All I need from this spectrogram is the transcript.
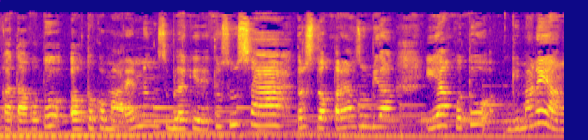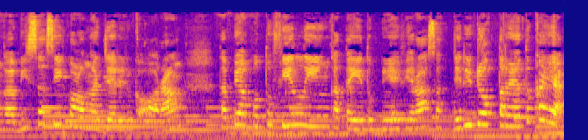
kata aku tuh waktu kemarin yang sebelah kiri itu susah. Terus dokternya langsung bilang iya aku tuh gimana ya nggak bisa sih kalau ngajarin ke orang tapi aku tuh feeling kata itu punya firasat. Jadi dokternya tuh kayak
